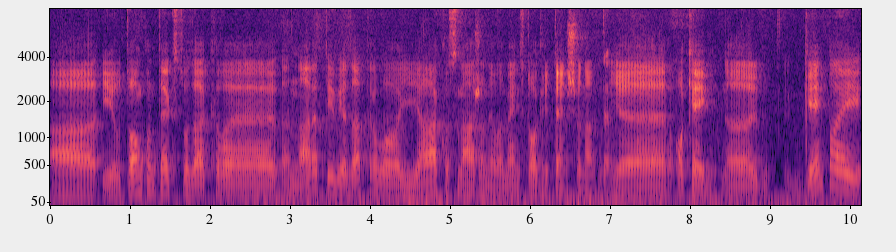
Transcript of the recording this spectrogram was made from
A, I u tom kontekstu, dakle, narativ je zapravo jako snažan element tog retentiona. Da. Jer, ok, e, gameplay,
